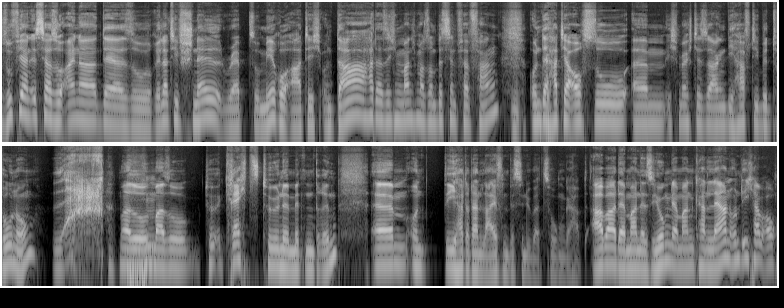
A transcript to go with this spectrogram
Sufjan ist ja so einer, der so relativ schnell rappt, so Mero-artig und da hat er sich manchmal so ein bisschen verfangen Hm. und er hat ja auch so, ähm, ich möchte sagen, die hafti Betonung, mal so, Mhm. mal so Tö- Krächztöne mittendrin ähm, und die hat er dann live ein bisschen überzogen gehabt. Aber der Mann ist jung, der Mann kann lernen und ich habe auch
